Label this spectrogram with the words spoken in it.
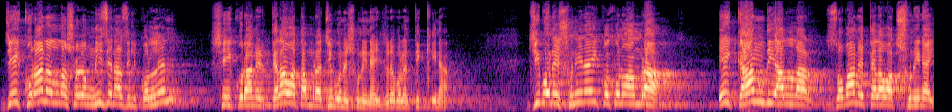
যে কোরআন আল্লাহ স্বয়ং নিজে নাজিল করলেন, সেই কোরআনের তেলাওয়াত আমরা জীবনে শুনি নাই। জুড়ে বলেন ঠিক কিনা জীবনে শুনি নাই, কখনো আমরা এই কান দিয়ে আল্লাহর জবানে তেলাওয়াত শুনি নাই।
